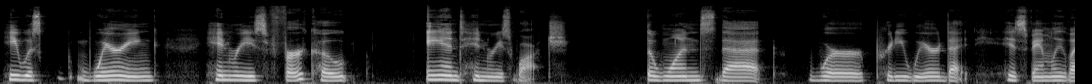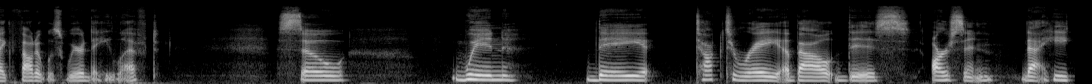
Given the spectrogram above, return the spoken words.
he was wearing Henry's fur coat and Henry's watch. The ones that were pretty weird that his family like thought it was weird that he left. So when they talked to Ray about this arson that he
